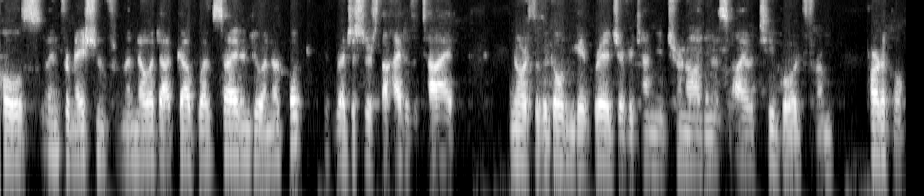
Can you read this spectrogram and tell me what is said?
pulls information from the NOAA.gov website into a notebook. It registers the height of the tide north of the Golden Gate Bridge every time you turn on this IoT board from Particle.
